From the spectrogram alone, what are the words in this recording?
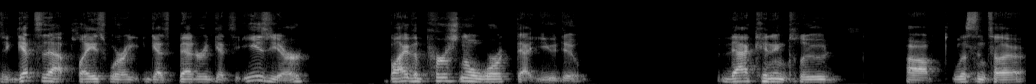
to get to that place where it gets better, it gets easier by the personal work that you do. That can include uh, listen to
